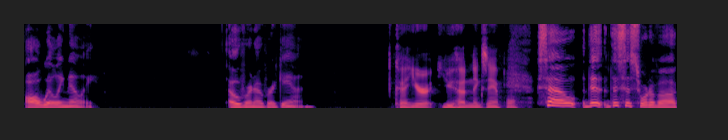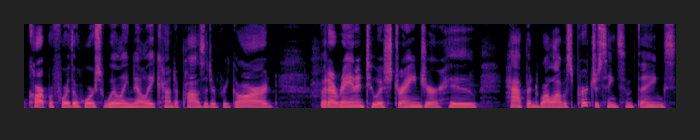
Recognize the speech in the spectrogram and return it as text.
all willy nilly over and over again. Okay, you're you had an example. So th- this is sort of a cart before the horse, willy nilly kind of positive regard. But I ran into a stranger who happened while I was purchasing some things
